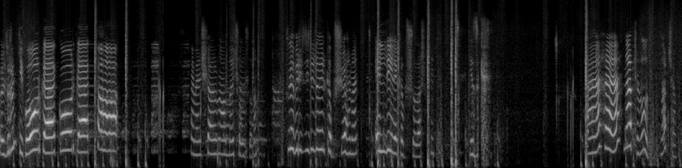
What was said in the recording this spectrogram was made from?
Öldürürüm ki. Korkak korkak. Hemen eşyalarını almaya çalışalım. Şurada biriktiricileri kapışıyor hemen. 50 ile kapışıyorlar. Yazık. Ha ha. Ne yapacaksın oğlum? Ne yapacaksın?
